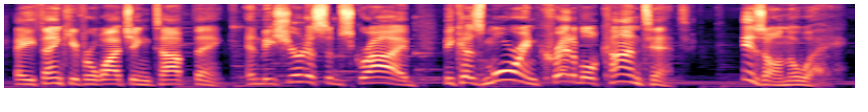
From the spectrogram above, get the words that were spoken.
Hey, thank you for watching Top Think, and be sure to subscribe because more incredible content is on the way.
